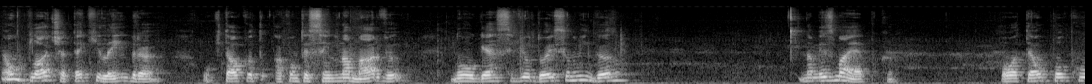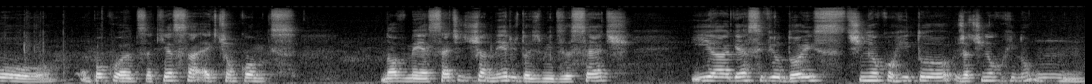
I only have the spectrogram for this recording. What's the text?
É um plot até que lembra o que está acontecendo na Marvel no Guerra Civil 2, se eu não me engano, na mesma época. Ou até um pouco, um pouco antes. Aqui essa Action Comics 967 de janeiro de 2017 e a Guerra Civil 2 tinha ocorrido, já tinha ocorrido um,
